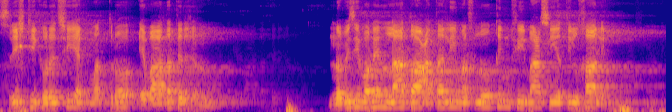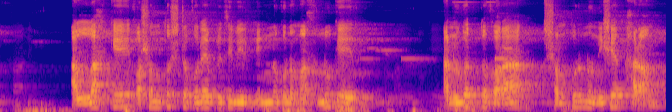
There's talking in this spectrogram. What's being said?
সৃষ্টি করেছি একমাত্র এবাদাতের জন্য। নবীজি বলেন, লা আতালি মখলুকিন ফি মাসিয়াতিল খালিক। আল্লাহকে অসন্তুষ্ট করে পৃথিবীর ভিন্ন কোনো মাখলুকের আনুগত্য করা সম্পূর্ণ নিষেধ হারাম।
